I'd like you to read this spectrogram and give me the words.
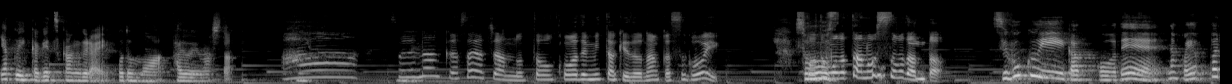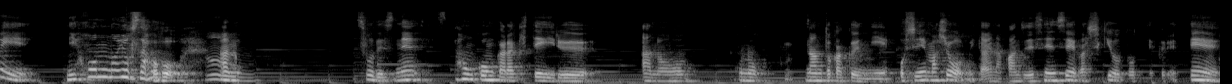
約1ヶ月間ぐらい子どもは通いました。あそれなんかさやちゃんの投稿で見たけどなんかすごい子供が楽しそうだった。すごくいい学校でなんかやっぱり日本の良さを、うん、あのそうですね。香港から来ているあのこのなんとかくんに教えましょうみたいな感じで先生が指揮を取ってくれて、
